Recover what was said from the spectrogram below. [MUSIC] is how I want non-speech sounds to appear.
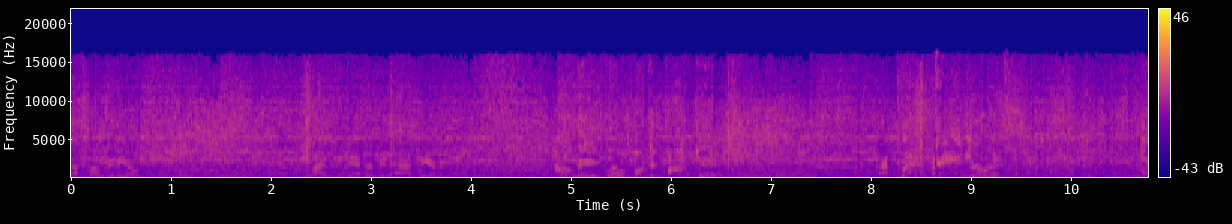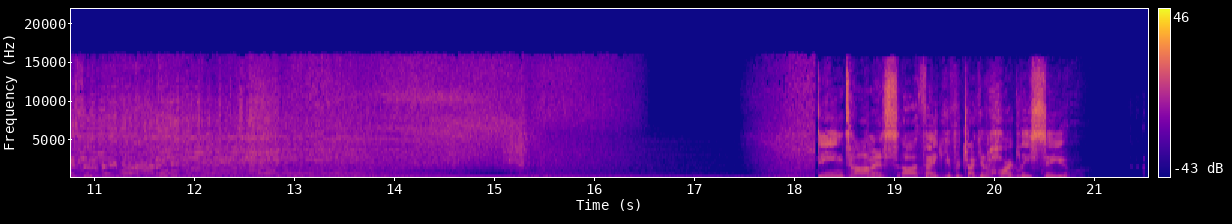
That's on video. I've never been happier. I'm made for a fucking podcast. That's dangerous. Listen to me. We're at it. Din Thomas, uh, thank you for. I can hardly see you.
